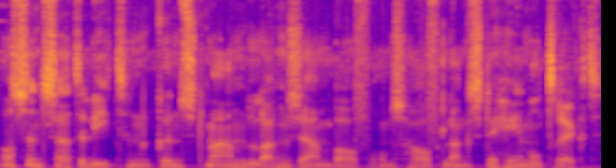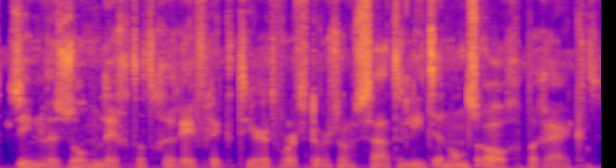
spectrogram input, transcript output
Als een satelliet, een kunstmaan, langzaam boven ons hoofd langs de hemel trekt, zien we zonlicht dat gereflecteerd wordt door zo'n satelliet en ons oog bereikt.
